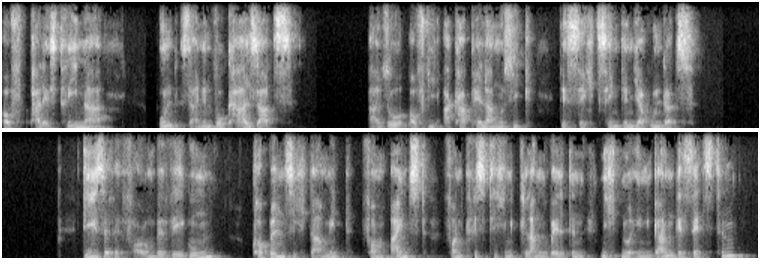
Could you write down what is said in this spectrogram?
auf Palestrina und seinen Vokalsatz, also auf die A cappella Musik des 16. Jahrhunderts. Diese Reformbewegungen koppeln sich damit vom einst von christlichen Klangwelten nicht nur in Gang gesetzten,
